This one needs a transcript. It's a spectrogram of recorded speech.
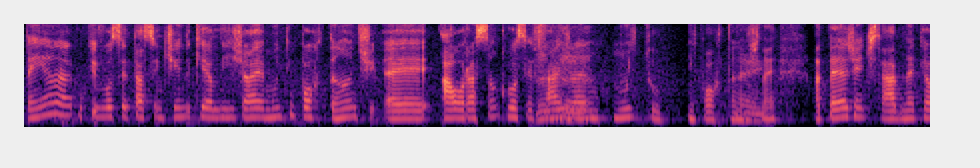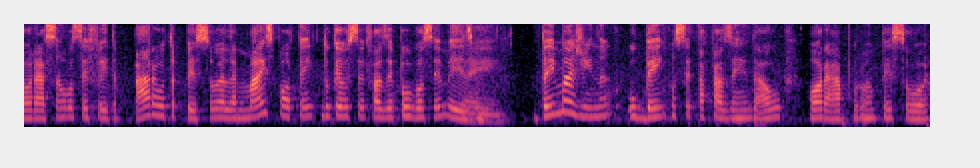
Tem a- o que você está sentindo, que ali já é muito importante. É, a oração que você faz já é muito importante. É. Né? Até a gente sabe né, que a oração você feita para outra pessoa ela é mais potente do que você fazer por você mesmo. Então imagina o bem que você está fazendo ao orar por uma pessoa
